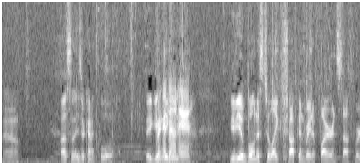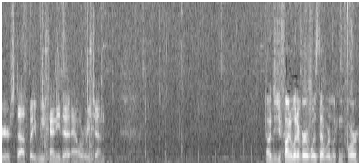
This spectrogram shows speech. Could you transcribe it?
No. Uh, so these are kind of cool. They give, Bring they it down give, here. give you a bonus to like shotgun rate of fire and stuff for your stuff, but we kind of need the ammo regen. Oh, did you find whatever it was that we're looking for?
